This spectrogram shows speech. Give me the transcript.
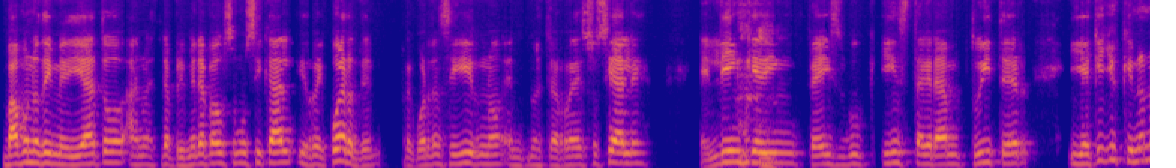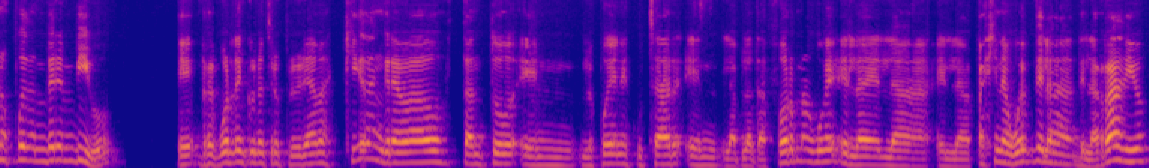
vámonos de inmediato a nuestra primera pausa musical y recuerden, recuerden seguirnos en nuestras redes sociales, en LinkedIn, Facebook, Instagram, Twitter, y aquellos que no nos pueden ver en vivo, eh, recuerden que nuestros programas quedan grabados, tanto en, los pueden escuchar en la plataforma web, en la, en la, página web de la, de la radio,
